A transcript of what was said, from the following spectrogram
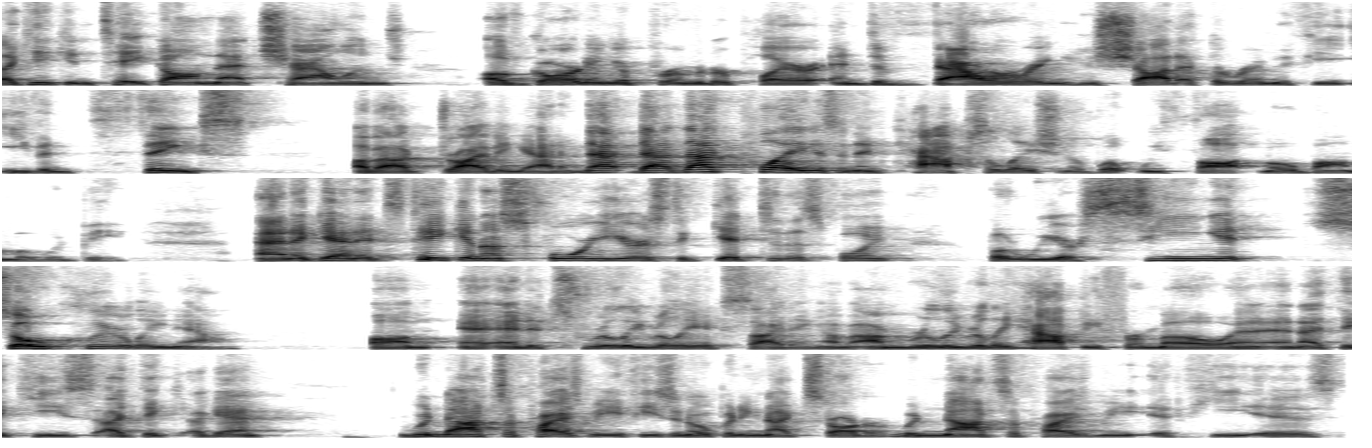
like he can take on that challenge of guarding a perimeter player and devouring his shot at the rim if he even thinks about driving at him. That that that play is an encapsulation of what we thought Mo Bamba would be. And again, it's taken us four years to get to this point, but we are seeing it so clearly now. Um, and, and, it's really, really exciting. I'm, I'm really, really happy for Mo. And, and I think he's, I think, again, would not surprise me if he's an opening night starter. Would not surprise me if he is,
